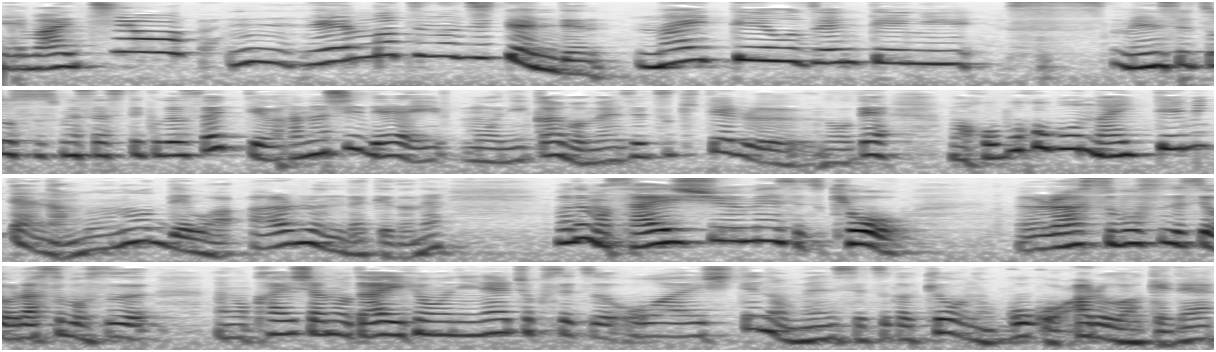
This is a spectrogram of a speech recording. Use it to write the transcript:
えーまあ一応年末の時点で内定を前提に面接を進めさせてくださいっていう話でもう2回も面接来てるので、まあ、ほぼほぼ内定みたいなものではあるんだけどね、まあ、でも最終面接今日ラスボスですよ、ラスボス。あの会社の代表にね、直接お会いしての面接が今日の午後あるわけで、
